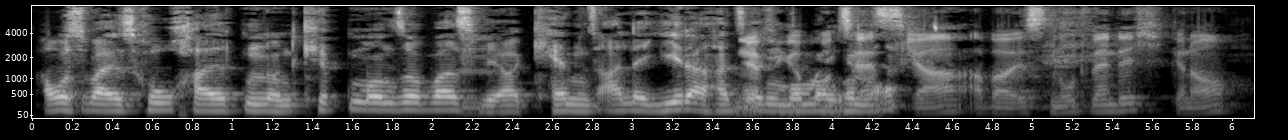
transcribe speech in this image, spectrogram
Ausweis hochhalten und kippen und sowas, mhm. wir kennen es alle, jeder hat es irgendwo mal Prozess, gemacht. Ja, aber ist notwendig, genau.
